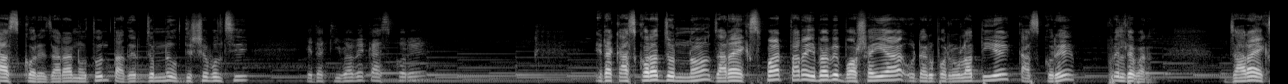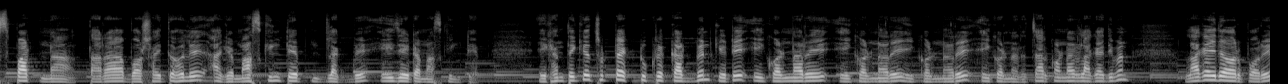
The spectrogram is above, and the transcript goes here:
কাজ করে, যারা নতুন, তাদের জন্য উদ্দেশ্য বলছি, এটা কীভাবে কাজ করে এটা কাজ করার জন্য যারা এক্সপার্ট তারা এভাবে বসাইয়া ওটার উপর রোলার দিয়ে কাজ করে ফেলতে পারেন। যারা এক্সপার্ট না, তারা বসাইতে হলে আগে মাস্কিং টেপ লাগবে, এই যে এটা মাস্কিং টেপ এখান থেকে ছোট্ট এক টুকরো কাটবেন, কেটে এই কর্নারে এই কর্নারে এই কর্নারে এই কর্নারে চার কর্নারে লাগাই দিবেন। লাগাই দেওয়ার পরে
